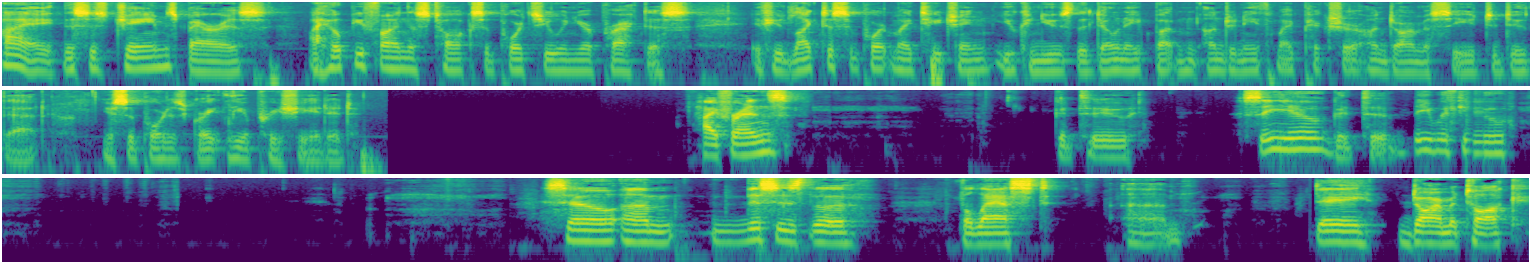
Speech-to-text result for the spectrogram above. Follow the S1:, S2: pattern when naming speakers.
S1: Hi, this is James Baraz. I hope you find this talk supports you in your practice. If you'd like to support my teaching, you can use the donate button underneath my picture on Dharma Seed to do that. Your support is greatly appreciated. Hi, friends. Good to see you. Good to be with you. So, um, this is the the last um, day Dharma talk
